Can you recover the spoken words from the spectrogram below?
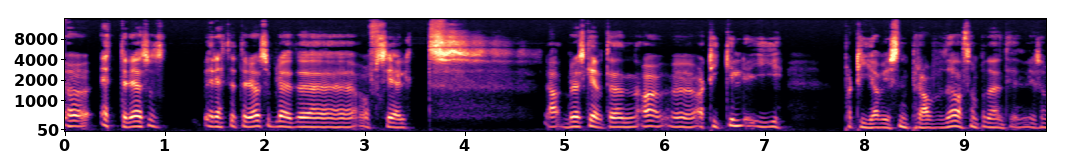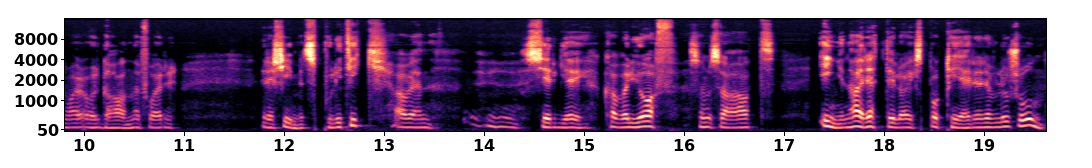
Og Etter det, så, rett etter det så ble det offisielt ja, ble skrevet en artikkel i partiavisen Pravda, som på den tiden liksom var organet for regimets politikk, av en uh, Sergej Kavaljov, som sa at ingen har rett til å eksportere revolusjon,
